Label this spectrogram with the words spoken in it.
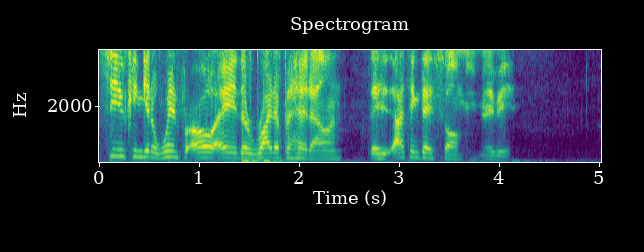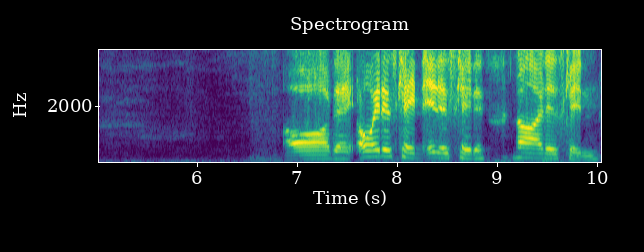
see you can get a win for. Oh, hey, they're right up ahead, Alan. They, I think they saw me, maybe. Oh dang! Oh, it is Caden. It is Caden. No, it is Caden.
